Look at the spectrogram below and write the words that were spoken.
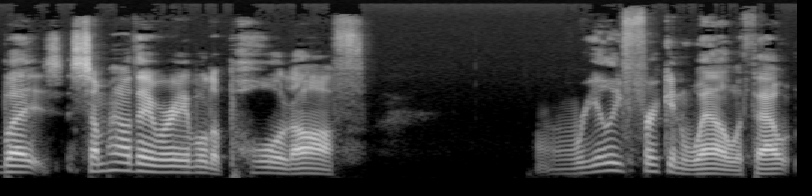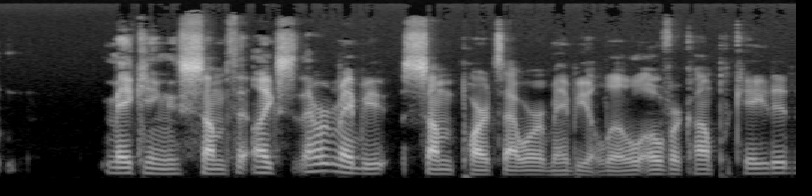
but somehow they were able to pull it off really freaking well without making something like there were maybe some parts that were maybe a little overcomplicated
